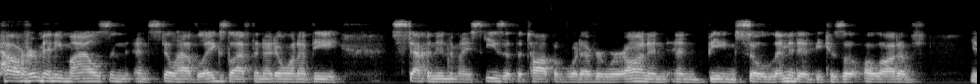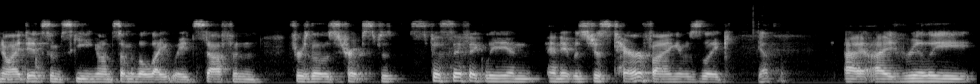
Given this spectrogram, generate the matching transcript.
however many miles, and, and still have legs left. And I don't want to be stepping into my skis at the top of whatever we're on and, and being so limited because a, a lot of, you know, I did some skiing on some of the lightweight stuff and for those trips specifically, and, and it was just terrifying. It was like, yep. I, I really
